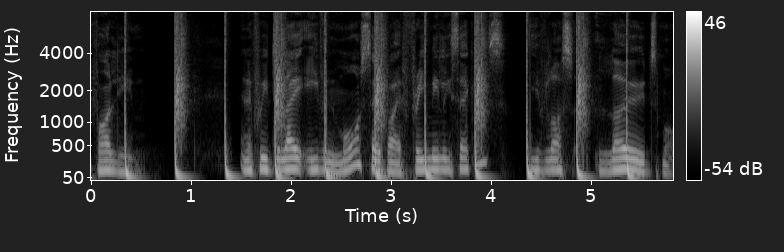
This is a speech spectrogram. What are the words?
volume. And if we delay even more, say by 3 milliseconds, you've lost loads more.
